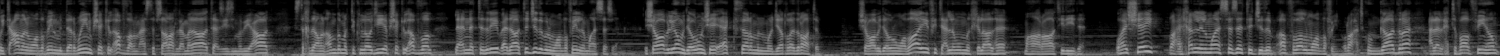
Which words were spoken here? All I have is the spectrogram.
ويتعامل الموظفين المتدربين بشكل أفضل مع استفسارات العملاء، تعزيز المبيعات، استخدام الأنظمة التكنولوجية بشكل أفضل لأن التدريب أداة تجذب الموظفين للمؤسسة. الشباب اليوم يدورون شيء أكثر من مجرد راتب. الشباب يدورون وظائف يتعلمون من خلالها مهارات جديدة. وهالشيء راح يخلي المؤسسة تجذب أفضل موظفين وراح تكون قادرة على الاحتفاظ فيهم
